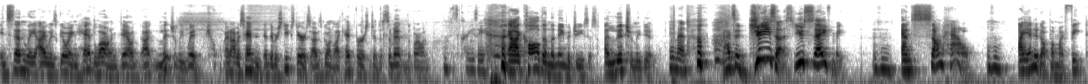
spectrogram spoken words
and suddenly I was going headlong down. I literally went, and I was heading, and there were steep stairs. I was going like head first to the cement in the bottom. That's crazy. and I called on the name of Jesus. I literally did. Amen. I said, Jesus, you saved me. Mm-hmm. And somehow mm-hmm. I ended up on my feet.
